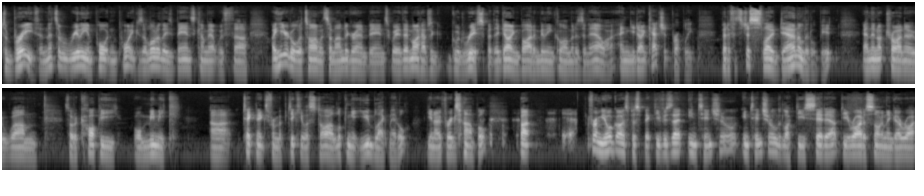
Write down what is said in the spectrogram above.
to breathe, and that's a really important point because a lot of these bands come out with. Uh, I hear it all the time with some underground bands where they might have some good riffs, but they're going by at a million kilometers an hour, and you don't catch it properly. But if it's just slowed down a little bit, and they're not trying to um, sort of copy or mimic uh, techniques from a particular style, looking at you, black metal, you know, for example, but Yeah. from your guys' perspective, is that intentional? Intentional? Like, do you set out? Do you write a song and then go, right?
